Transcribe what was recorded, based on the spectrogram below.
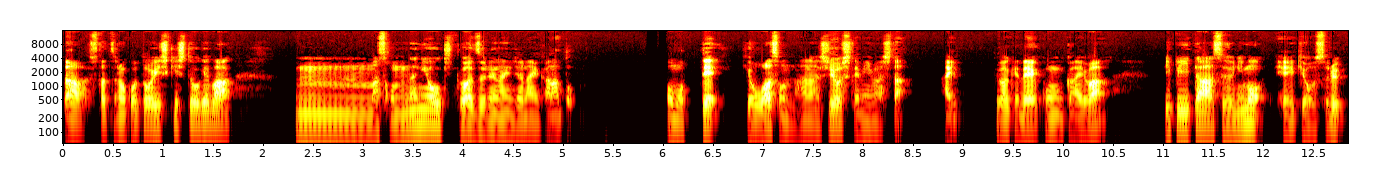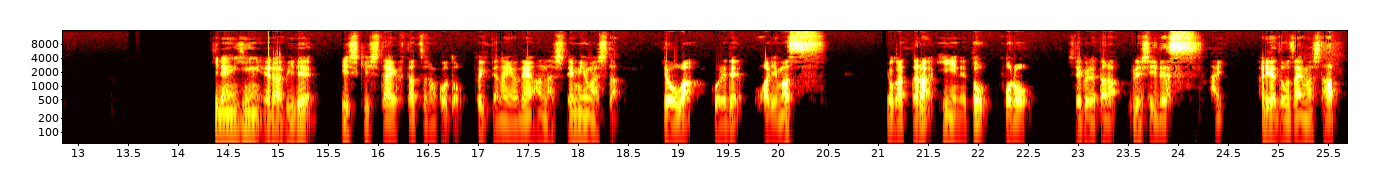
た二つのことを意識しておけば、うーん、まあ、そんなに大きくはずれないんじゃないかなと思って、今日はそんな話をしてみました。はい。というわけで、今回は、リピーター数にも影響する、記念品選びで意識したい二つのことといった内容で話してみました。今日はこれで終わります。よかったらいいねとフォローしてくれたら嬉しいです。はい。ありがとうございました。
